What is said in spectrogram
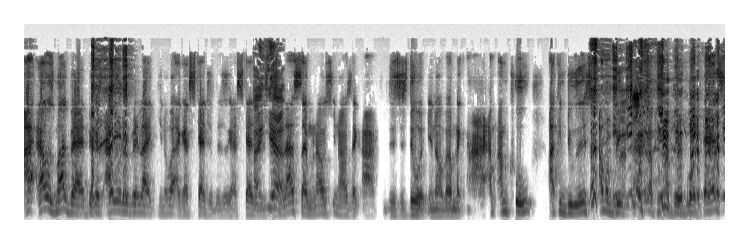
I, that was my bad because I would have been like, you know what? I got scheduled this. I got scheduled Uh, yeah. Last time when I was, you know, I was like, ah, let's just do it, you know. But I'm like, nah, I'm, I'm cool. I can do this. I'm a big. I got put my big boy pants.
